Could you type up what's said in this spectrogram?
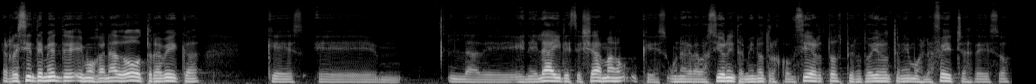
Recientemente hemos ganado otra beca, que es... Eh, la de En el aire se llama, que es una grabación y también otros conciertos, pero todavía no tenemos las fechas de eso.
